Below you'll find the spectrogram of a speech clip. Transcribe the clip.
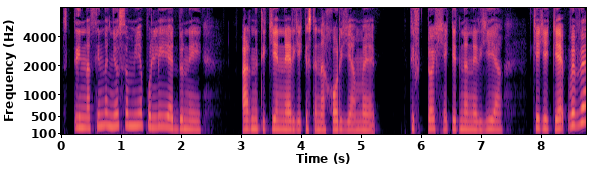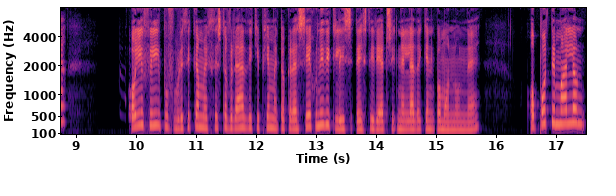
Στην Αθήνα νιώθω μια πολύ έντονη αρνητική ενέργεια και στεναχώρια με τη φτώχεια και την ανεργία και και και. Βέβαια, όλοι οι φίλοι που βρεθήκαμε χθες το βράδυ και πιάμε το κρασί έχουν ήδη κλείσει τα ειστήριά τους για την Ελλάδα και ανυπομονούν. Οπότε μάλλον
